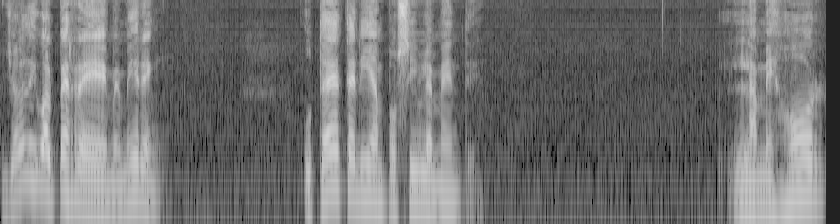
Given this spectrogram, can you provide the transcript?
yo le digo al PRM, miren, ustedes tenían posiblemente la mejor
